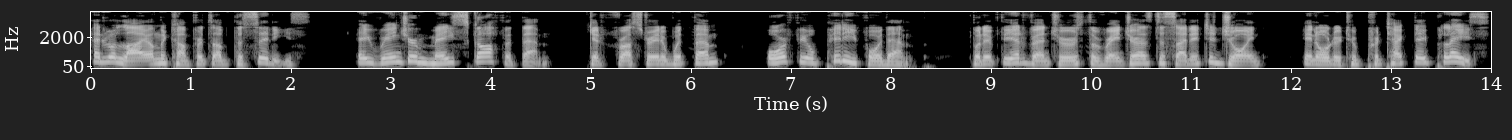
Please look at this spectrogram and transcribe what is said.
and rely on the comforts of the cities. A ranger may scoff at them, get frustrated with them, or feel pity for them. But if the adventurers the ranger has decided to join in order to protect a place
